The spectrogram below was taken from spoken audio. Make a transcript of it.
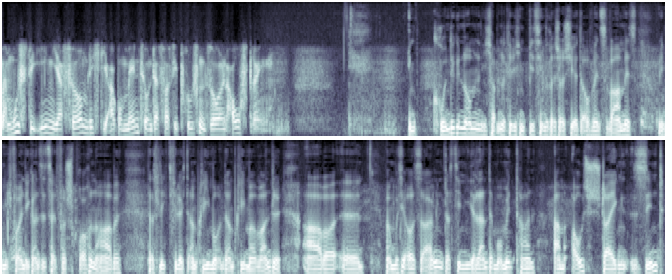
Man musste ihnen ja förmlich die Argumente und das, was sie prüfen sollen, aufdrängen. Grunde genommen, ich habe natürlich ein bisschen recherchiert, auch wenn es warm ist und ich mich vorhin die ganze Zeit versprochen habe. Das liegt vielleicht am Klima und am Klimawandel. Aber äh, man muss ja auch sagen, dass die Niederlande momentan am Aussteigen sind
